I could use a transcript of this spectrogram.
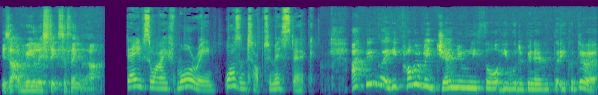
is that realistic to think that? Dave's wife, Maureen, wasn't optimistic. I think that he probably genuinely thought he would have been able that he could do it.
